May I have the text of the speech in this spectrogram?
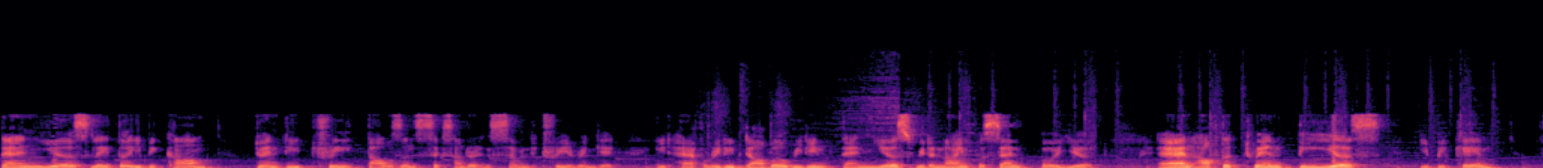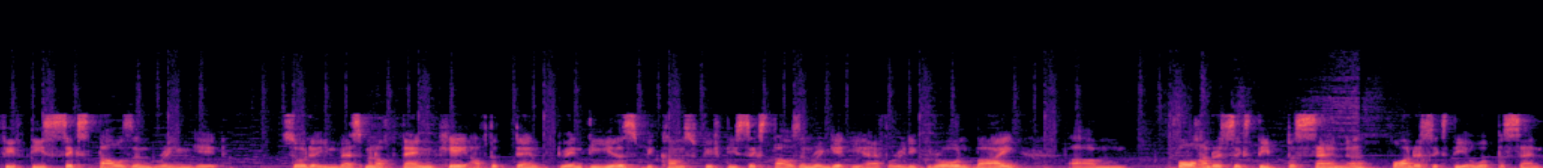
10 years later, it become 23,673 ringgit. It have already doubled within 10 years with a 9% per year. And after 20 years, it became 56,000 ringgit. So the investment of 10k after 10, 20 years becomes 56,000 ringgit. You have already grown by um, 460 percent, uh, 460 over percent.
